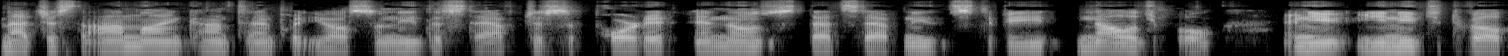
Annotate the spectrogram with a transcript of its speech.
not just the online content, but you also need the staff to support it, and those that staff needs to be knowledgeable, and you you need to develop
